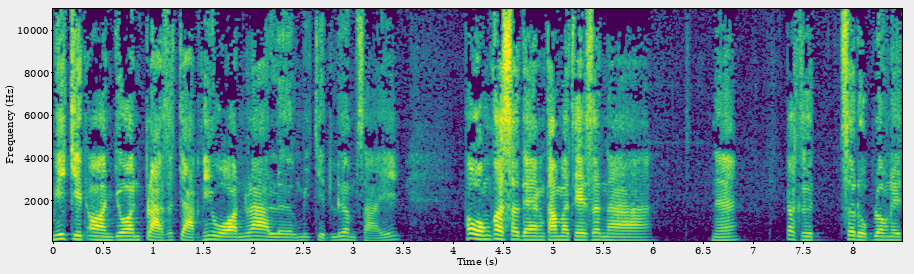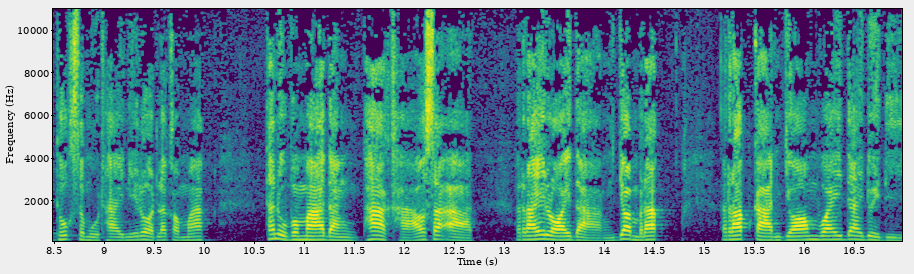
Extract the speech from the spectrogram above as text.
มีจิตอ่อนโยน ปราศจากนิวรณ์ล่าเริง มีจิตเลื่อมใส พระองค์ก็แสดงธรรมเทศนานะก็คือสรุปลงในทุกสมุทัยนิโรธแล้วก็มรรคท่านอุปมาดังผ้าขาวสะอาด ไร้รอยด่าง ย่อมรัก รับการย้อมไว้ได้ด้วยดี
